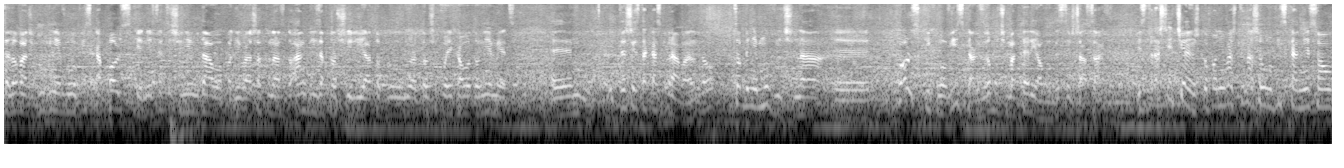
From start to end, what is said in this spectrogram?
celować głównie w łowiska polskie. Niestety się nie udało, ponieważ a to nas do Anglii zaprosili, a to, był, a to się pojechało do Niemiec. Też jest taka sprawa, no, co by nie mówić, na y, polskich łowiskach zrobić materiał w obecnych czasach jest strasznie ciężko, ponieważ te nasze łowiska nie są y,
